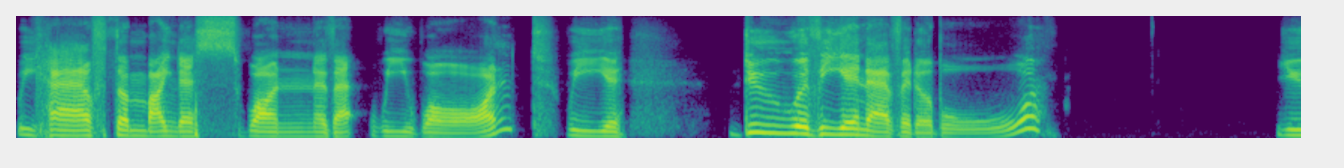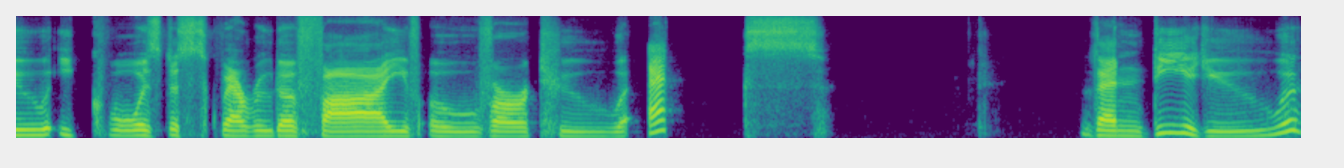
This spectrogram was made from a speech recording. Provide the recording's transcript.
We have the minus 1 that we want. We do the inevitable u equals the square root of 5 over 2x. Then du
